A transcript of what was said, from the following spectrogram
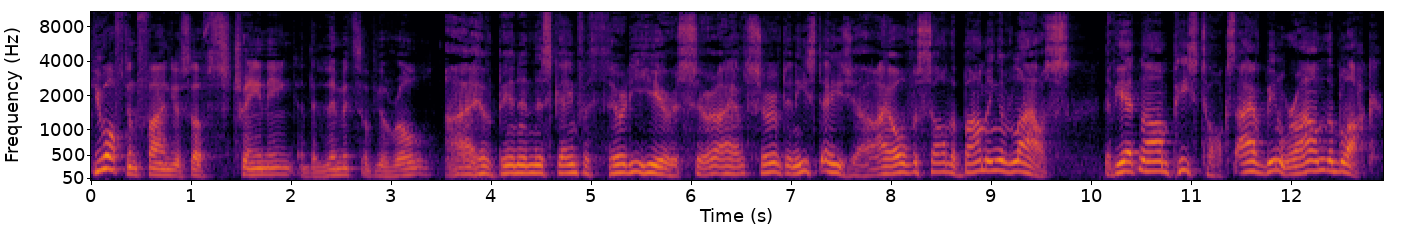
Do you often find yourself straining at the limits of your role? I have been in this game for 30 years, sir. I have served in East Asia. I oversaw the bombing of Laos, the Vietnam peace talks. I have been round the block.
